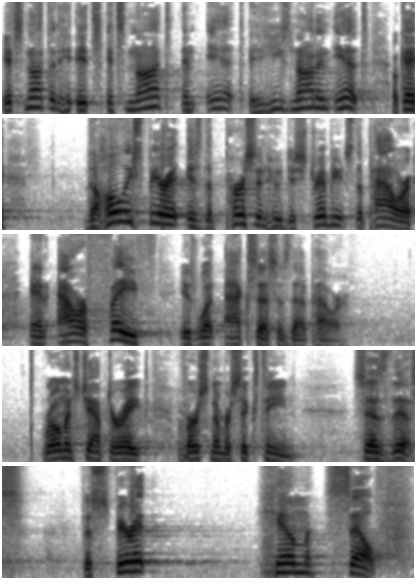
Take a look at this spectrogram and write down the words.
It's not that it's it's not an it. He's not an it. Okay? The Holy Spirit is the person who distributes the power, and our faith is what accesses that power. Romans chapter 8, verse number 16 says this The Spirit Himself.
